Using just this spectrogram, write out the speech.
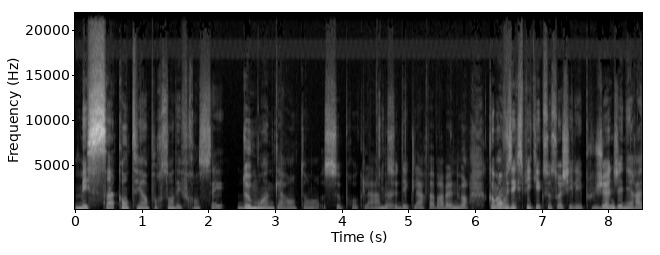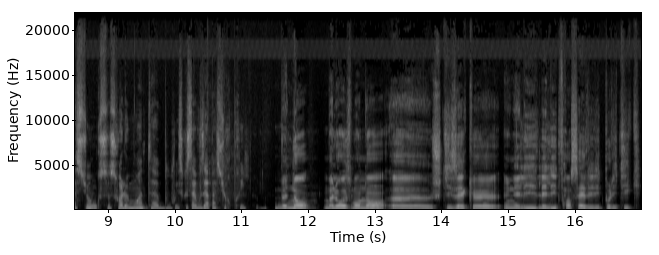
Mais 51% des Français de moins de 40 ans se proclament, se déclarent favorables à la mort. Comment vous expliquez que ce soit chez les plus jeunes générations, que ce soit le moins tabou? Est-ce que ça vous a pas surpris? Non, malheureusement non. Euh, je disais que l'élite française, l'élite politique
